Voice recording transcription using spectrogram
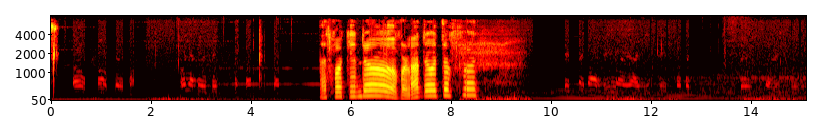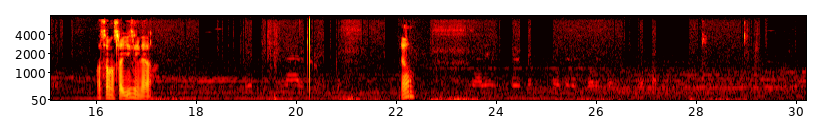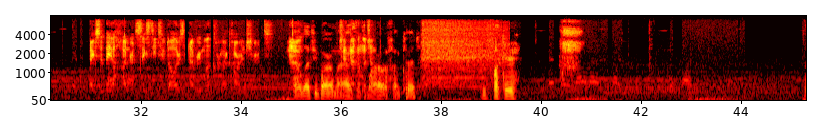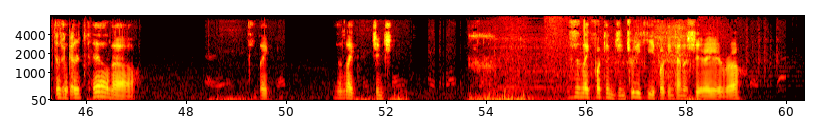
That's fucking dope, Orlando. What the fuck? That's what I'm gonna start using now. No? I should pay $162 every month for my car insurance. I'd let you borrow my Check iPhone tomorrow if I could. You fucker. But Does there's a third tail though. This is like. This is like. Jinch. This is like fucking Jinchuriki fucking kind of shit right here, bro.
